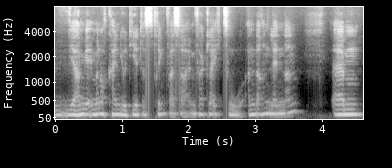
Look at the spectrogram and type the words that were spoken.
wir haben ja immer noch kein jodiertes Trinkwasser im Vergleich zu anderen Ländern. Ähm,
